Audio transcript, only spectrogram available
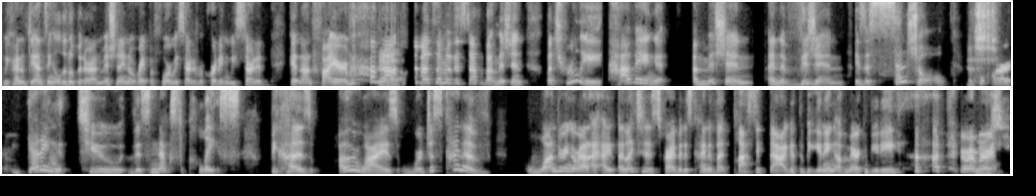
we kind of dancing a little bit around mission. I know right before we started recording, we started getting on fire about, yeah. about some of this stuff about mission. But truly, having a mission and a vision is essential yes. for getting to this next place because otherwise we're just kind of wandering around. I, I, like to describe it as kind of that plastic bag at the beginning of American Beauty. Remember? Yes.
